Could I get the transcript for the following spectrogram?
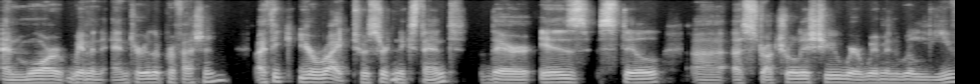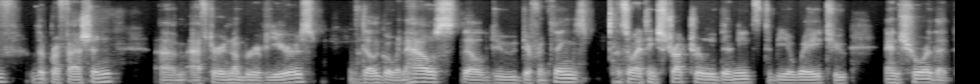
and more women enter the profession. I think you're right to a certain extent. There is still uh, a structural issue where women will leave the profession um, after a number of years. They'll go in house, they'll do different things. And so I think structurally there needs to be a way to ensure that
